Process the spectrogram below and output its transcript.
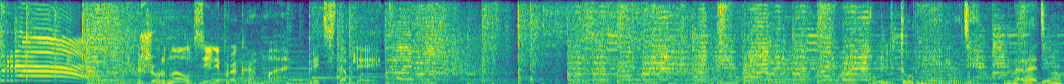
ура! Журнал «Телепрограмма» представляет Культурные люди. На радио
